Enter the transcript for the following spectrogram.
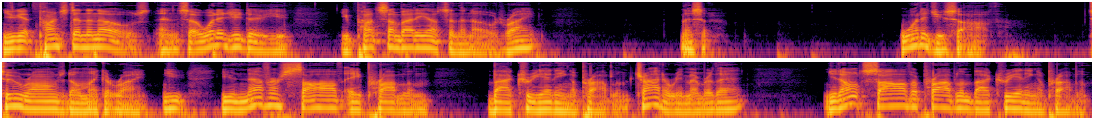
You get punched in the nose, and so what did you do? You you punch somebody else in the nose, right? Listen. What did you solve? Two wrongs don't make a right. You you never solve a problem by creating a problem. Try to remember that. You don't solve a problem by creating a problem.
